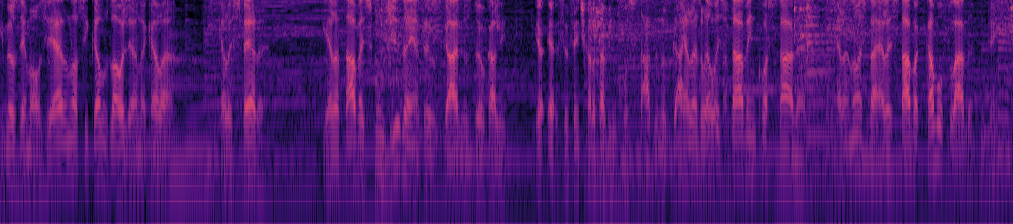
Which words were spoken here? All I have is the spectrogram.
e meus irmãos vieram, nós ficamos lá olhando aquela, aquela esfera e ela estava escondida entre os galhos do eucalipto. Você sente que ela estava encostada nos galhos? Ela não ela estava encostada. Ela não está, ela estava camuflada. Entendi.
